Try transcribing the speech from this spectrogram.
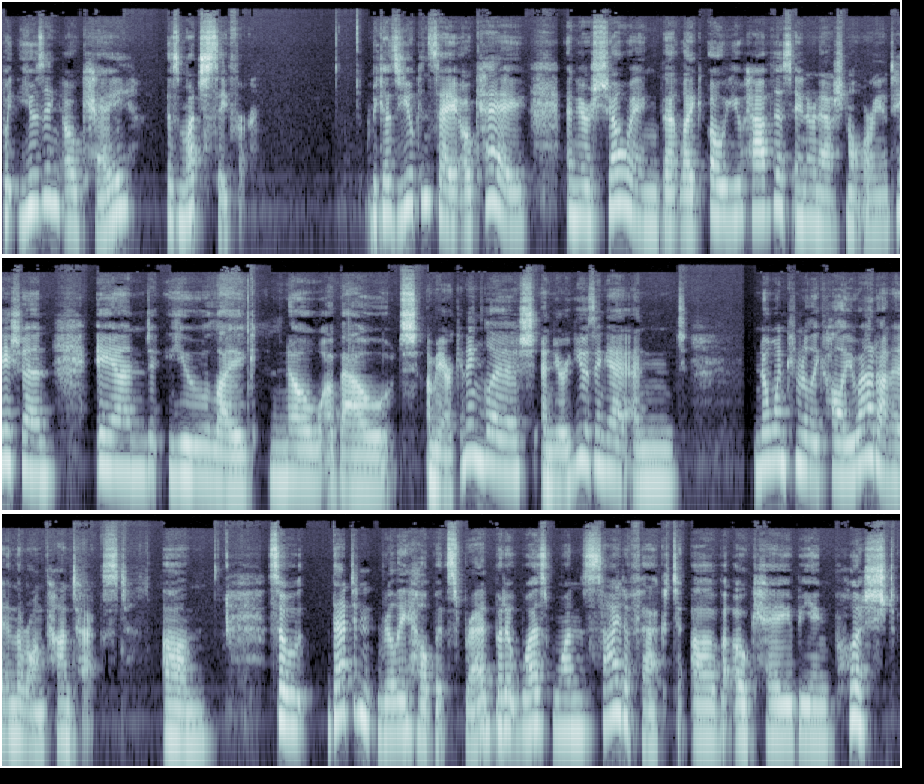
But using okay is much safer because you can say okay and you're showing that like oh you have this international orientation and you like know about american english and you're using it and no one can really call you out on it in the wrong context. Um, so that didn't really help it spread but it was one side effect of okay being pushed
